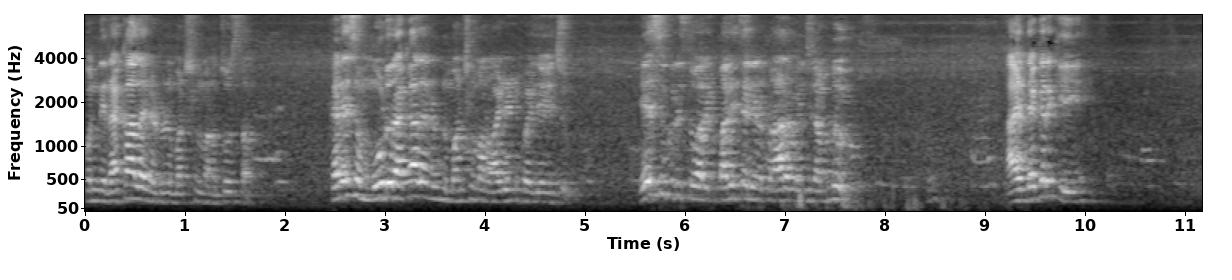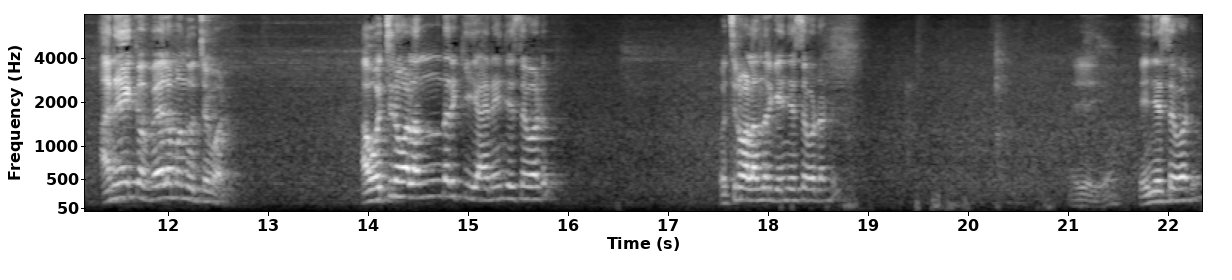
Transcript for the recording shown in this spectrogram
కొన్ని రకాలైనటువంటి మనుషులు మనం చూస్తాం. కనీసం మూడు రకాలైనటువంటి మనుషులు మనం ఐడెంటిఫై చేయొచ్చు. యేసుక్రీస్తు వారికి పరిచర్యను ప్రారంభించినప్పుడు ఆయన దగ్గరికి అనేక వేల మంది వచ్చేవాడు ఆ వచ్చిన వాళ్ళందరికీ ఆయన ఏం చేసేవాడు? వచ్చిన వాళ్ళందరికీ ఏం చేసేవాడు అండి అయ్యయ్యో ఏం చేసేవాడు?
